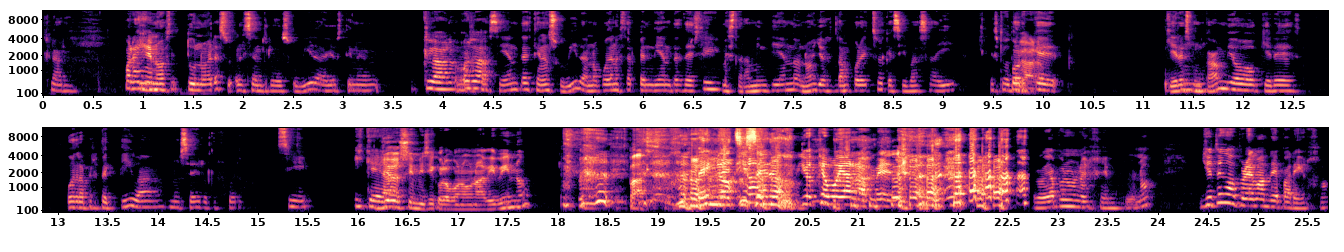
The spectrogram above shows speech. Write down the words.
Claro. Por Y ejemplo, no- tú no eres el centro de su vida, ellos tienen claro, o unos sea, pacientes, tienen su vida, no pueden estar pendientes de, Sí. me estará mintiendo, ¿no? Ellos dan por hecho que si vas ahí es Total. porque quieres un cambio o quieres otra perspectiva, no sé, lo que fuera. sí. Y que Yo, si mi psicólogo no es un adivino, paso. Venga, hechicero. Yo es que voy a rapel. Pero voy a poner un ejemplo, ¿no? Yo tengo problemas de pareja.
